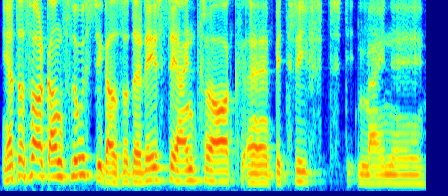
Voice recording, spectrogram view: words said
Ja, das war ganz lustig. Also der erste Eintrag äh, betrifft meine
